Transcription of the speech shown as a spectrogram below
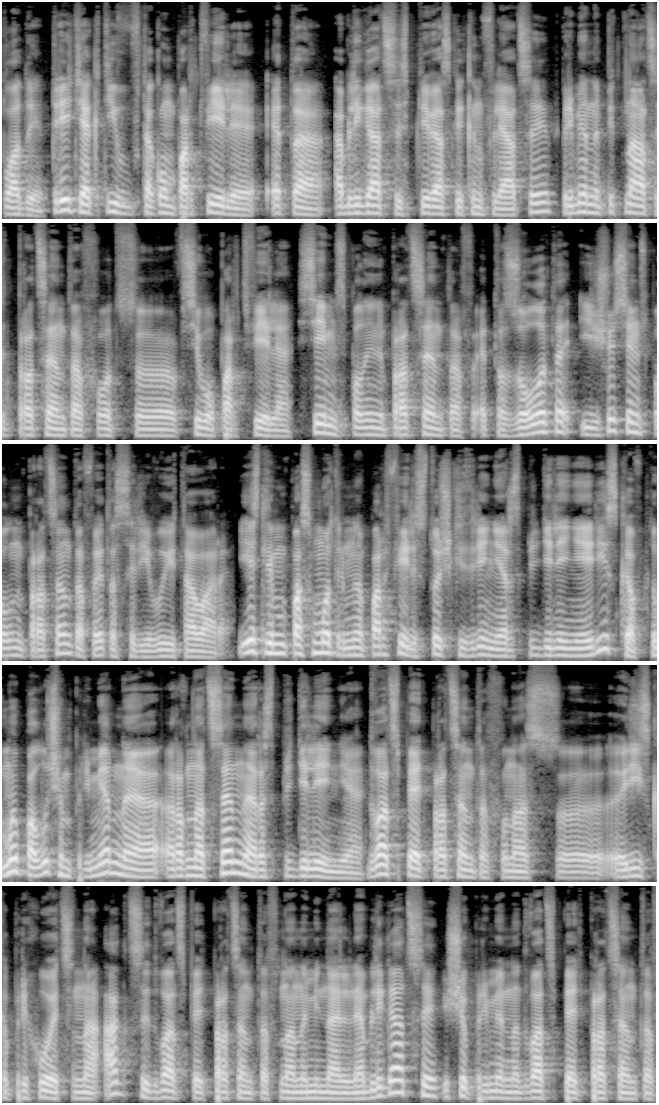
плоды. Третий актив в таком портфеле это облигации с привязкой к инфляции. Примерно 15% от э, всего портфеля. 7,5% это золото и еще 7,5% это сырьевые товары. Если мы посмотрим на портфель с точки зрения распределения рисков, то мы получим примерно равноценное распределение распределение. 25% у нас э, риска приходится на акции, 25% на номинальные облигации, еще примерно 25%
